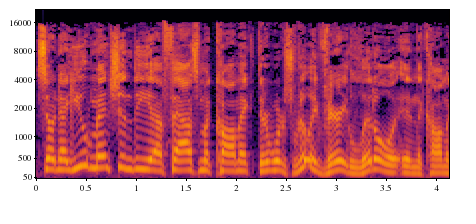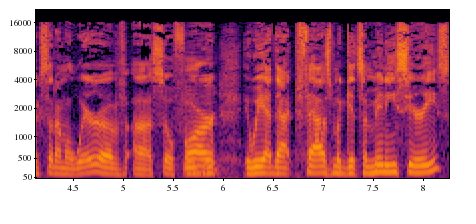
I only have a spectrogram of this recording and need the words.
So now you mentioned the uh, Phasma comic. There was really very little in the comics that I'm aware of uh, so far. Mm-hmm. We had that Phasma gets a mini series,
